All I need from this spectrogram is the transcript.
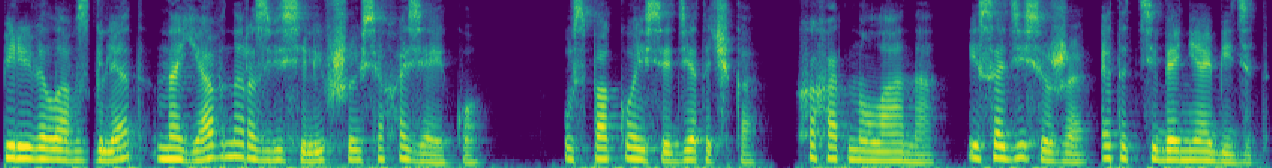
Перевела взгляд на явно развеселившуюся хозяйку. «Успокойся, деточка», — хохотнула она, — «и садись уже, этот тебя не обидит».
